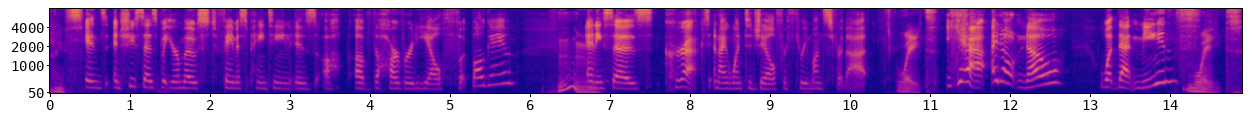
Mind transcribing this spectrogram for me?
Nice. And, and she says, but your most famous painting is uh, of the Harvard Yale football game. Hmm. And he says, correct. And I went to jail for three months for that. Wait. Yeah, I don't know what that means. Wait.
